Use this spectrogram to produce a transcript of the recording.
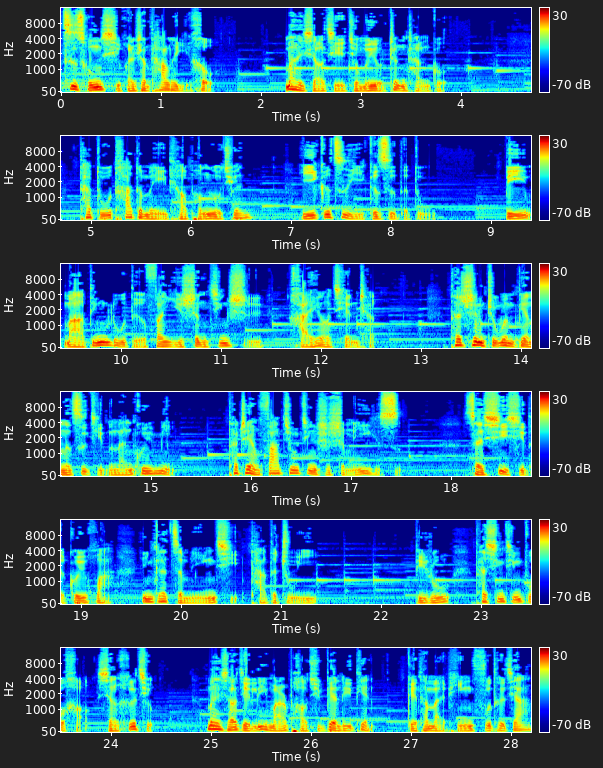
自从喜欢上他了以后。麦小姐就没有正常过，她读她的每一条朋友圈，一个字一个字的读，比马丁路德翻译圣经时还要虔诚。她甚至问遍了自己的男闺蜜，她这样发究竟是什么意思？再细细的规划应该怎么引起他的注意。比如她心情不好想喝酒，麦小姐立马跑去便利店给她买瓶伏特加，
